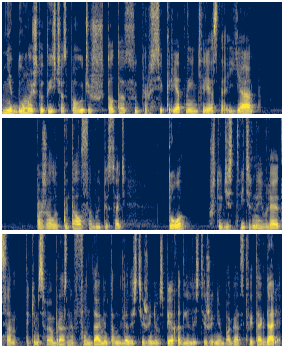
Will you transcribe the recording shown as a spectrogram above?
Не думай, что ты сейчас получишь что-то суперсекретное и интересное. Я, пожалуй, пытался выписать то, что действительно является таким своеобразным фундаментом для достижения успеха, для достижения богатства и так далее.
